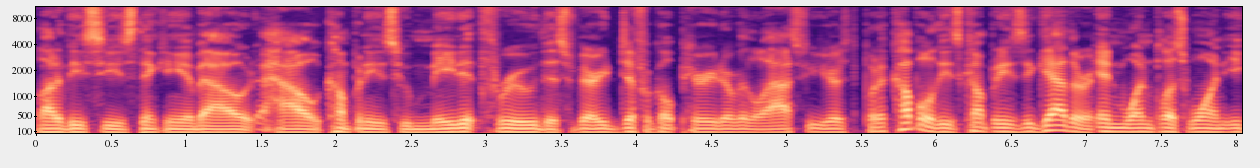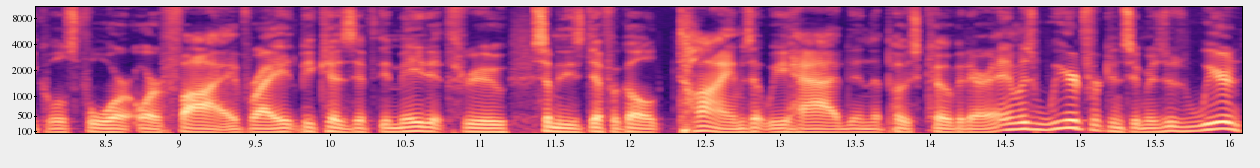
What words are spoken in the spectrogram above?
a lot of VCs thinking about how companies who made it through this very difficult period over the last few years put a couple of these companies together and one plus one equals four or five, right? Because if they made it through some of these difficult times that we had in the post COVID era, and it was weird for consumers. It was weird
